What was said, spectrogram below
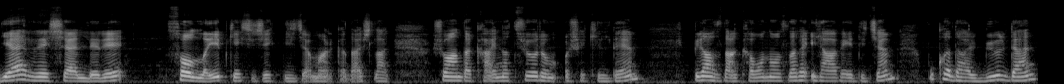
diğer reçelleri sollayıp geçecek diyeceğim arkadaşlar. Şu anda kaynatıyorum o şekilde. Birazdan kavanozlara ilave edeceğim. Bu kadar gülden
